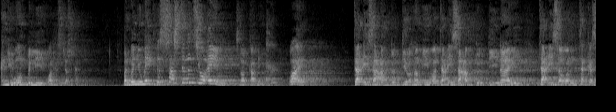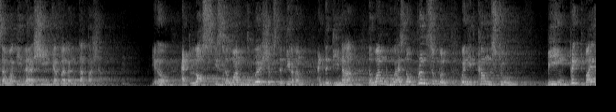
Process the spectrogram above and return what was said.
and you won't believe what has just happened. But when you make the sustenance your aim, it's not coming. Why? تعس عبد الدرهم وتعس عبد الدينار تعس وانتكس وإذا شيك فلانتقش you know, at loss is the one who worships the dirham and the dinar, the one who has no principle when it comes to being pricked by a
